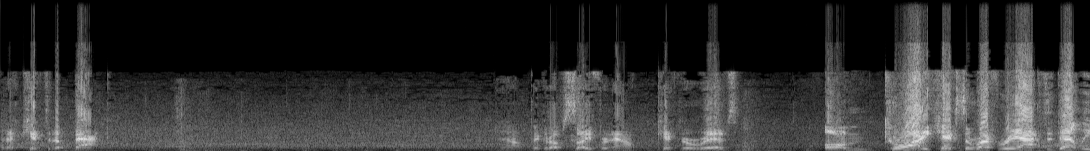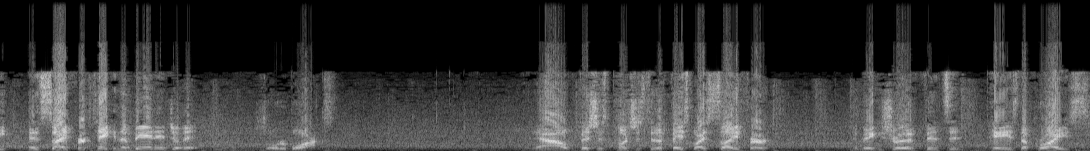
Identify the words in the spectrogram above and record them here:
And a kick to the back. Now pick it up Cypher now. Kick to the ribs. Oh, karate kicks the referee accidentally. And Cypher taking advantage of it. Shoulder blocks. And now vicious punches to the face by Cypher and making sure that Vincent pays the price.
